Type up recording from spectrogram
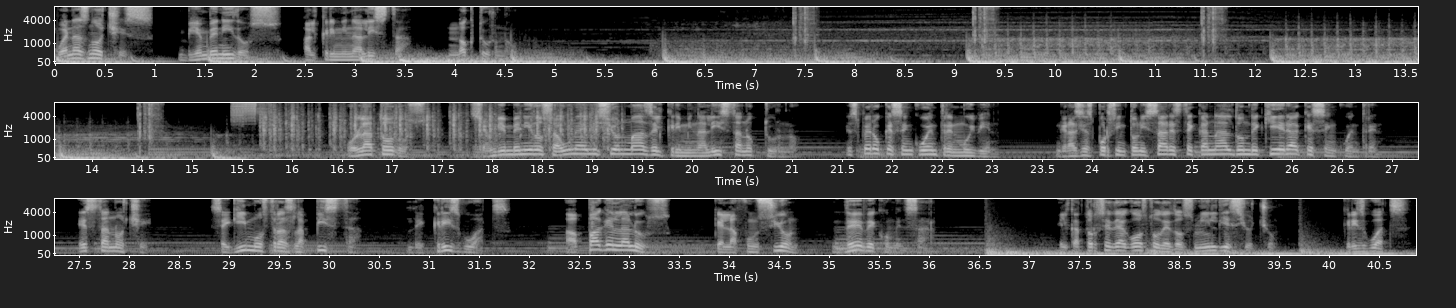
Buenas noches, bienvenidos al Criminalista Nocturno. Hola a todos, sean bienvenidos a una emisión más del Criminalista Nocturno. Espero que se encuentren muy bien. Gracias por sintonizar este canal donde quiera que se encuentren. Esta noche seguimos tras la pista de Chris Watts. Apaguen la luz, que la función debe comenzar. El 14 de agosto de 2018, Chris Watts,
